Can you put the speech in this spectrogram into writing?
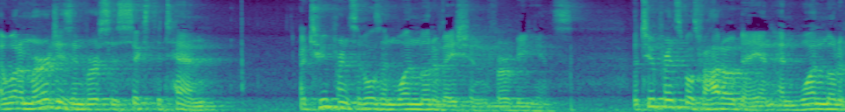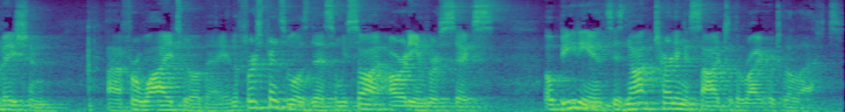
And what emerges in verses 6 to 10 are two principles and one motivation for obedience. The two principles for how to obey and, and one motivation uh, for why to obey. And the first principle is this, and we saw it already in verse 6 obedience is not turning aside to the right or to the left.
